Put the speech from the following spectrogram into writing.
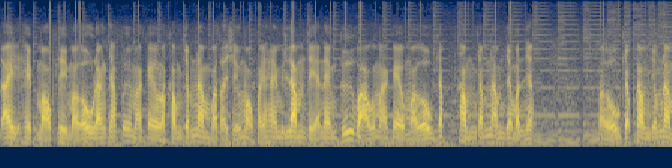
đây, hiệp 1 thì MU đang chấp với mã kèo là 0.5 và tài xỉu 1.25 thì anh em cứ vào cái mã kèo MU chấp 0.5 cho mình nha. MU chấp 0.5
